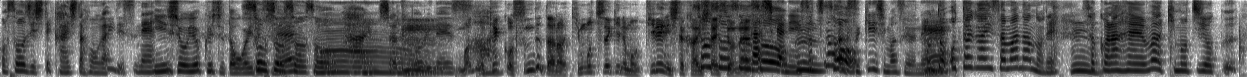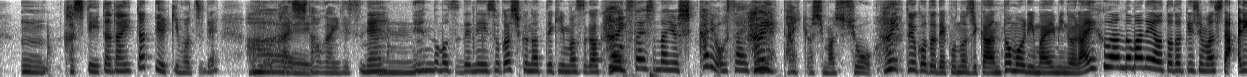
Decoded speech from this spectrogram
お掃除して返した方がいいですね。印象を良くしてた方がいいですね。そうそうそうそう。うん。はいおっしゃるうん通りです。まあでも結構住んでたら気持ち的にも綺麗にして返したいですよね。そうそう確かに、うんそっちの方がすっきりしますよね。本当お互い様なので、うん。そこら辺は気持ちよく、うん、貸していただいたっていう気持ちで、うんはい。お返しした方がいいですうね。ん。年度末でね忙しくなってきますが今日お伝えした内容しっかり抑えてね、はい。退去しましょう、はい。ということでこの時間ともりまゆみのライフマネーをお届けしました。あり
